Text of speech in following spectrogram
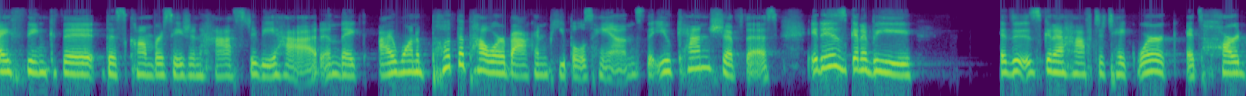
I think that this conversation has to be had. And like, I want to put the power back in people's hands that you can shift this. It is going to be, it is going to have to take work. It's hard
